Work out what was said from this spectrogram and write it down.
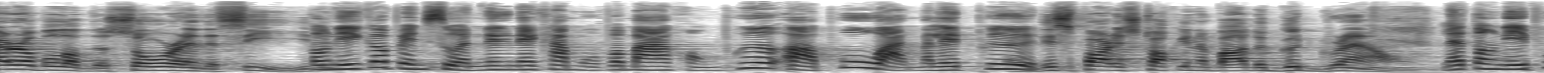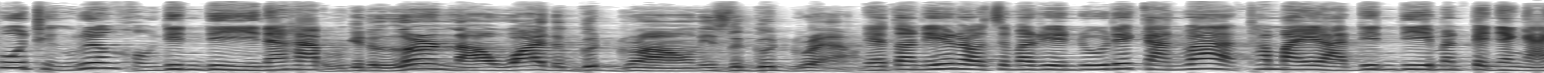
parable of the sower and the seed. ตรงนี้ก็เป็นส่วนหนึ่งในคำอุปมาของเพื่อเอ่อผู้หว่านเมล็ดพืช And this part is talking about the good ground. และตรงนี้พูดถึงเรื่องของดินดีนะครับ We're going to learn now why the good ground is the good ground. เดี๋ยวตอนนี้เราจะมาเรียนรู้ด้วยกันว่าทำไมล่ะดินดีมันเป็นยังไง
